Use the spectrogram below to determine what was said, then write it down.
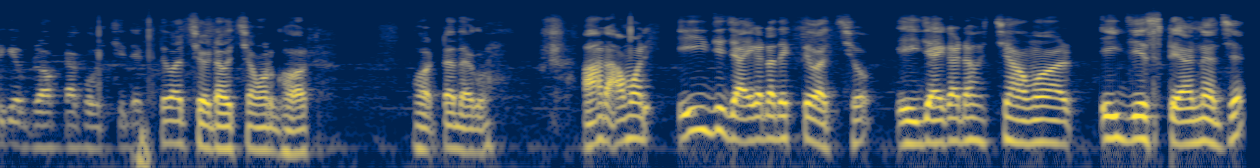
থেকে ব্লগটা করছি। দেখতে পাচ্ছ, এটা হচ্ছে আমার ঘর। ঘরটা দেখো। আর আমার এই যে জায়গাটা দেখতে পাচ্ছ, এই জায়গাটা হচ্ছে আমার এই যে স্ট্যান্ড আছে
